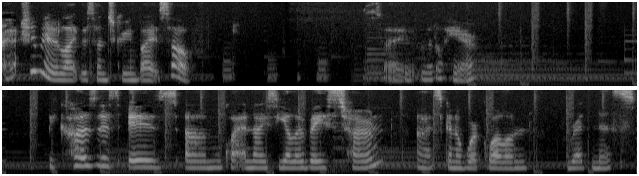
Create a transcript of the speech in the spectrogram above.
I actually really like the sunscreen by itself. So a little here. Because this is um, quite a nice yellow base tone, uh, it's going to work well on redness,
